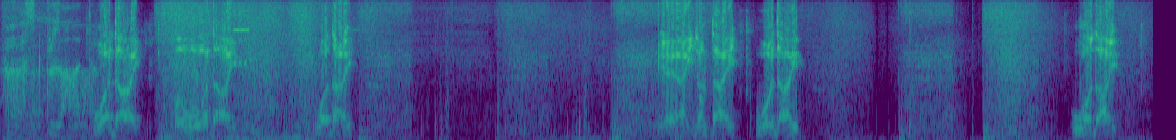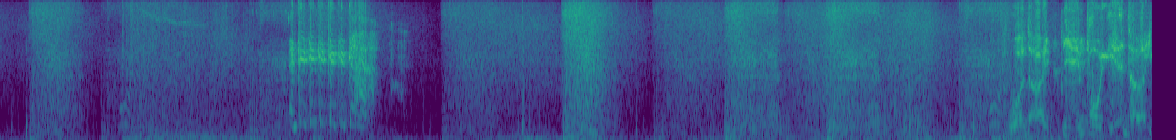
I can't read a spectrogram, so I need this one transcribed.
First blood. What I? What I? What I? Yeah, I don't die. Would I? Would I? Would I? Yeah, boy, yeah, die,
